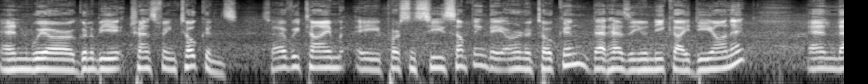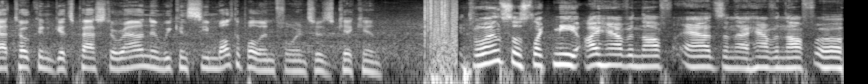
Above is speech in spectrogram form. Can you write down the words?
and we are going to be transferring tokens. So every time a person sees something, they earn a token that has a unique ID on it. And that token gets passed around, and we can see multiple influencers kick in influencers like me, I have enough ads and I have enough uh,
